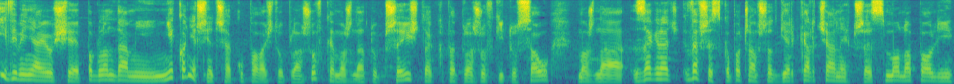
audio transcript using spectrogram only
i wymieniają się poglądami. Niekoniecznie trzeba kupować tą planszówkę, można tu przyjść, tak, te planszówki tu są, można zagrać we wszystko, począwszy od gier karcianych, przez Monopoly,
